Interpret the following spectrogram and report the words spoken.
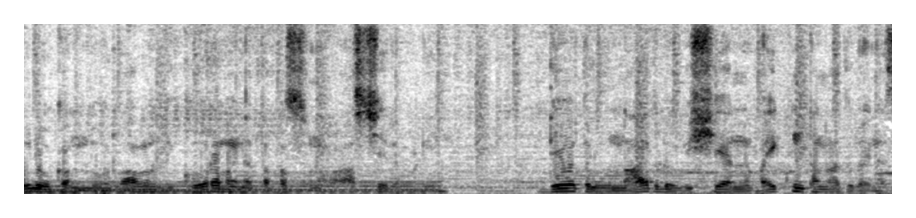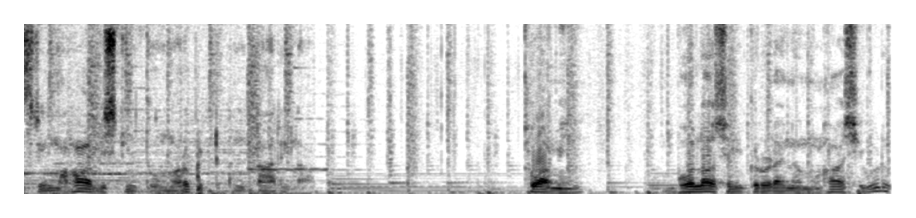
భూలోకంలో రావణుడి ఘోరమైన తపస్సును ఆశ్చర్యపడి దేవతలు నారదుడు విషయాన్ని వైకుంఠనాథుడైన శ్రీ మహావిష్ణువుతో మొరపెట్టుకుంటారిలా స్వామి భోలాశంకరుడైన మహాశివుడు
